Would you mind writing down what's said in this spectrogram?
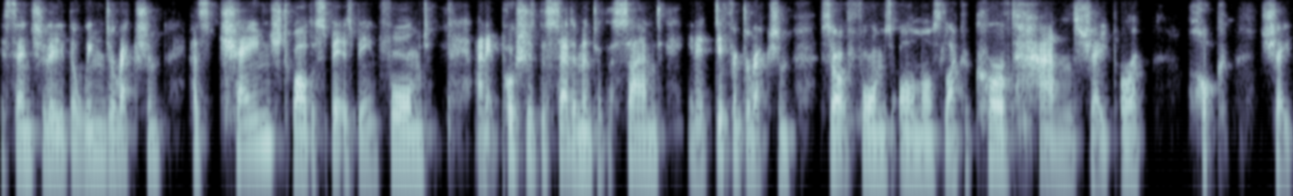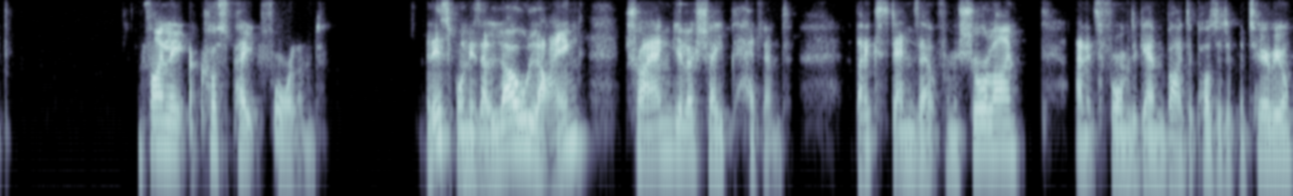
essentially the wind direction has changed while the spit is being formed and it pushes the sediment or the sand in a different direction so it forms almost like a curved hand shape or a hook shape. And finally, a cuspate foreland. This one is a low-lying, triangular-shaped headland that extends out from a shoreline, and it's formed again by deposited material.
